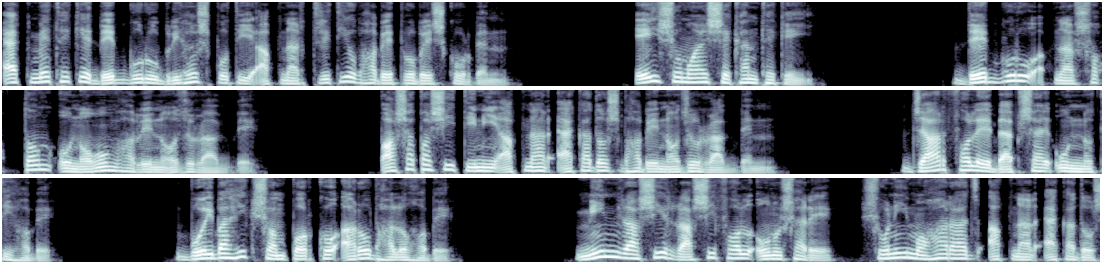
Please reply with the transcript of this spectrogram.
এক মে থেকে দেবগুরু বৃহস্পতি আপনার তৃতীয়ভাবে প্রবেশ করবেন। এই সময় সেখান থেকেই দেবগুরু আপনার সপ্তম ও নবমভাবে নজর রাখবে। পাশাপাশি তিনি আপনার একাদশভাবে নজর রাখবেন, যার ফলে ব্যবসায় উন্নতি হবে। বৈবাহিক সম্পর্ক আরও ভালো হবে। মিন রাশির রাশিফল অনুসারে শনি মহারাজ আপনার একাদশ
